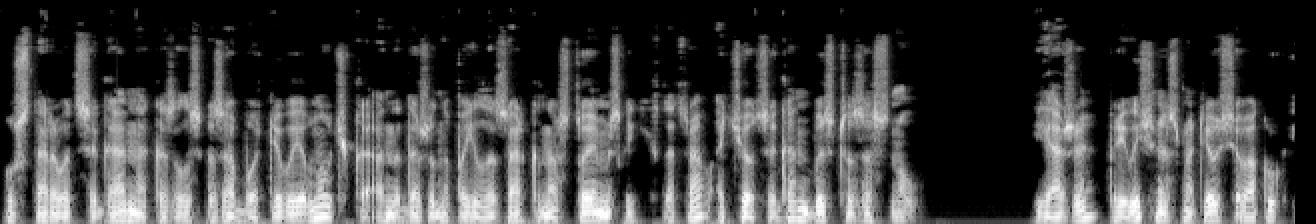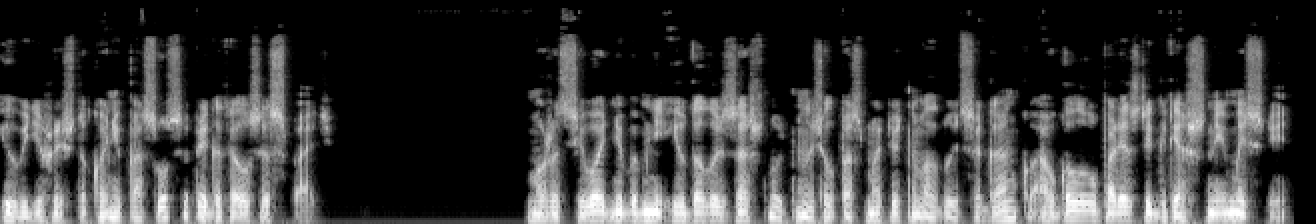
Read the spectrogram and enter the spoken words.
У старого цыгана оказалась заботливая внучка, она даже напоила Зарка настоем из каких-то трав, отчего цыган быстро заснул. Я же, привычно смотрелся вокруг и, убедившись, что кони пасутся, приготовился спать. Может, сегодня бы мне и удалось заснуть, но начал посматривать на молодую цыганку, а в голову полезли грешные мысли.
